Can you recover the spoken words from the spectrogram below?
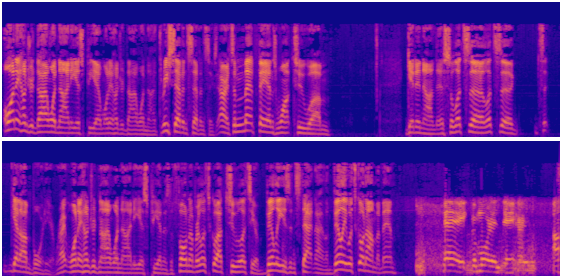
1 800 919 ESPN, 1 800 919 3776. All right. Some Met fans want to um, get in on this. So let's, uh, let's, uh, let's get on board here, right? 1 800 919 ESPN is the phone number. Let's go out to, let's hear. Billy is in Staten Island. Billy, what's going on, my man? Hey, good morning, Dana. Uh,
